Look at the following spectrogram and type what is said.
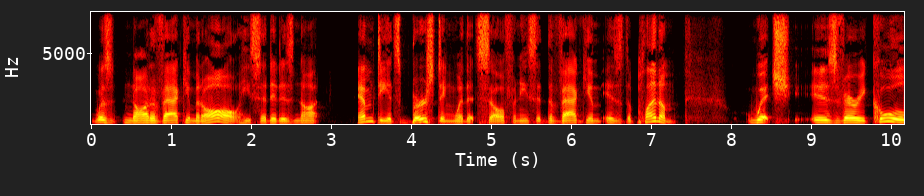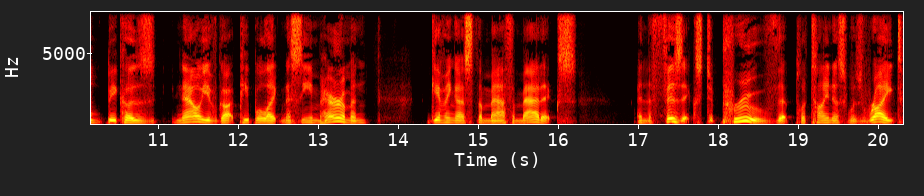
was not a vacuum at all. He said it is not empty, it's bursting with itself. And he said the vacuum is the plenum, which is very cool because now you've got people like Nassim Haramein giving us the mathematics and the physics to prove that Plotinus was right,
